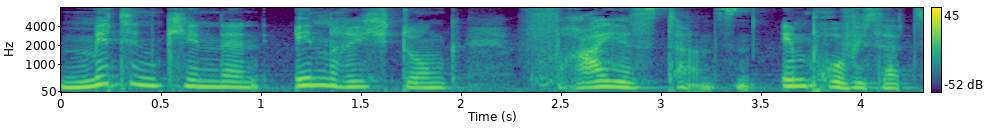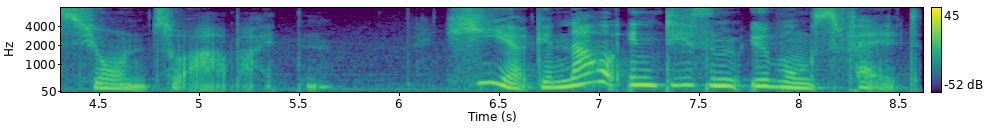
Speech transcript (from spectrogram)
mit den Kindern in Richtung freies Tanzen, Improvisation zu arbeiten. Hier, genau in diesem Übungsfeld,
